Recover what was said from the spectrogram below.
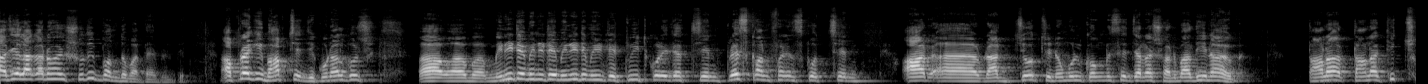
কাজে লাগানো হয় সুদীপ বন্দ্যোপাধ্যায়ের বিরুদ্ধে। আপনারা কি ভাবছেন যে কুণাল ঘোষ মিনিটে মিনিটে মিনিটে মিনিটে টুইট করে যাচ্ছেন, প্রেস কনফারেন্স করছেন? আর রাজ্য তৃণমূল কংগ্রেসের যারা সর্বাধিনায়ক, তাঁরা তাঁরা কিচ্ছু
